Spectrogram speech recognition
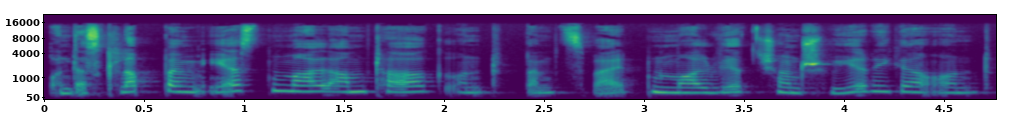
Und das klappt beim ersten Mal am Tag und beim zweiten Mal wird es schon schwieriger und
